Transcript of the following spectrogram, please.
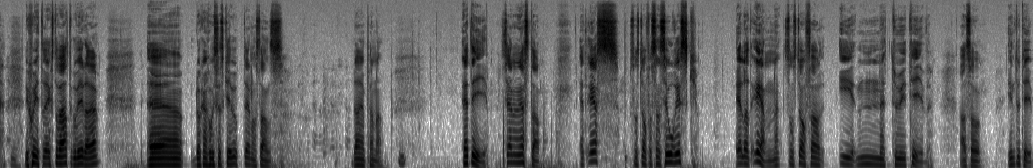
vi skiter i extrovert och går vidare. Eh, då kanske vi ska skriva upp det någonstans. Där är en penna. Mm. Ett I. Sen är nästa. Ett S som står för sensorisk. Eller ett N som står för intuitiv. Alltså intuitiv.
